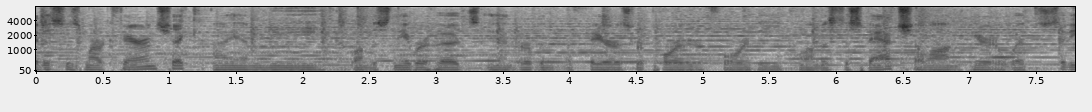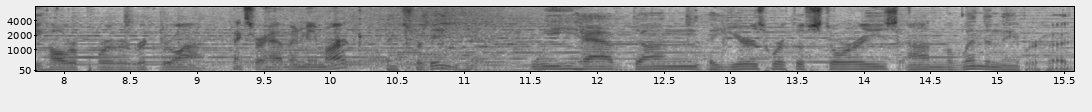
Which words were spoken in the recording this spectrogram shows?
Hi, this is Mark Ferenchik. I am the Columbus Neighborhoods and Urban Affairs reporter for the Columbus Dispatch, along here with City Hall reporter Rick Rouan. Thanks for having me, Mark. Thanks for being here. We have done a year's worth of stories on the Linden neighborhood,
